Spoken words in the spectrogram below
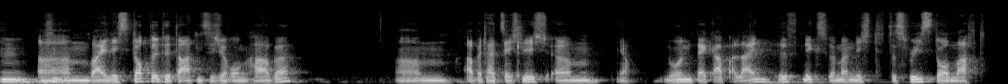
mhm. ähm, weil ich doppelte Datensicherung habe. Ähm, aber tatsächlich, ähm, ja, nur ein Backup allein hilft nichts, wenn man nicht das Restore macht.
